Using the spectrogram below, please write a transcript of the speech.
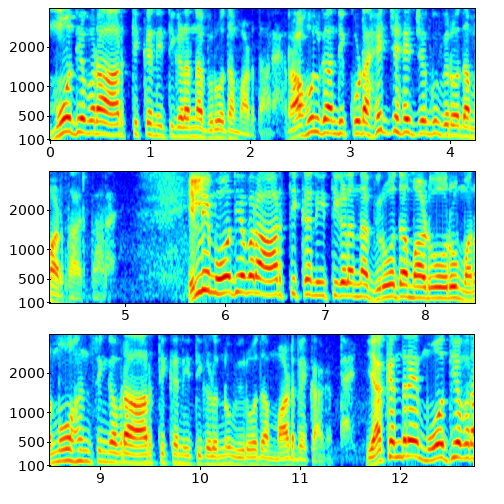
ಮೋದಿಯವರ ಆರ್ಥಿಕ ನೀತಿಗಳನ್ನು ವಿರೋಧ ಮಾಡ್ತಾರೆ. ರಾಹುಲ್ ಗಾಂಧಿ ಕೂಡ ಹೆಜ್ಜೆ ಹೆಜ್ಜೆಗೂ ವಿರೋಧ ಮಾಡ್ತಾ ಇರ್ತಾರೆ. ಇಲ್ಲಿ ಮೋದಿಯವರ ಆರ್ಥಿಕ ನೀತಿಗಳನ್ನು ವಿರೋಧ ಮಾಡುವವರು ಮನಮೋಹನ್ ಸಿಂಗ್ ಅವರ ಆರ್ಥಿಕ ನೀತಿಗಳನ್ನು ವಿರೋಧ ಮಾಡಬೇಕಾಗತ್ತೆ. ಯಾಕಂದ್ರೆ ಮೋದಿಯವರ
